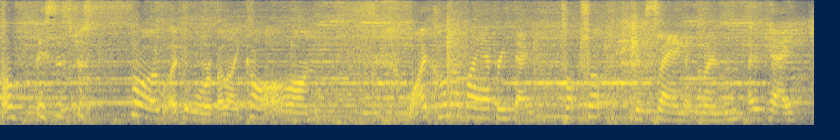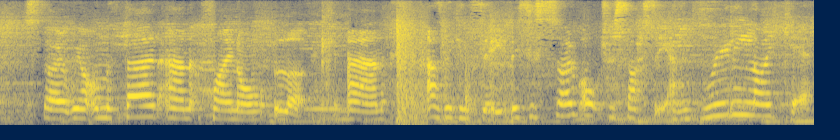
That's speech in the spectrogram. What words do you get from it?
Oh, this is just so adorable, I can't. Why can't I buy everything? Topshop, you're slaying at the moment. Okay, so we are on the third and final look and as we can see, this is so ultra sassy and I really like it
